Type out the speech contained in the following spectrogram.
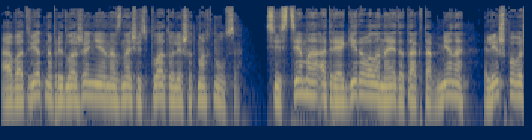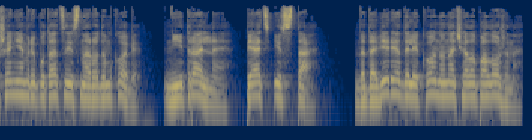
А в ответ на предложение назначить плату лишь отмахнулся. Система отреагировала на этот акт обмена лишь повышением репутации с народом Коби. Нейтральная, 5 из 100. До доверия далеко, но начало положено.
